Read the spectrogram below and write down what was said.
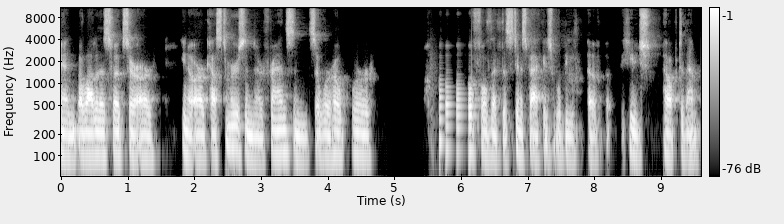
And a lot of those folks are our you know our customers and our friends. And so we're hope we're hopeful that the stimulus package will be a huge help to them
